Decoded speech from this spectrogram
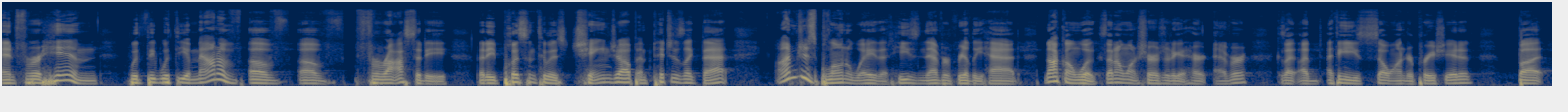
and for him with the with the amount of of of ferocity that he puts into his changeup and pitches like that, I'm just blown away that he's never really had. Knock on wood, because I don't want Scherzer to get hurt ever, because I, I I think he's so underappreciated. But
